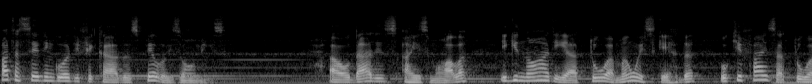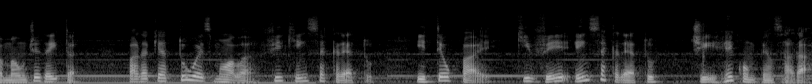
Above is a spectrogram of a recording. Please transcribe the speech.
para serem glorificados pelos homens. Ao dares a esmola, ignore a tua mão esquerda o que faz a tua mão direita, para que a tua esmola fique em secreto, e teu pai, que vê em secreto, te recompensará.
